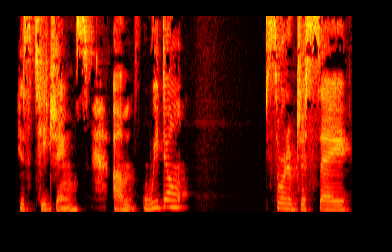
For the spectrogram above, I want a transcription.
his teachings. Um, we don't sort of just say,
